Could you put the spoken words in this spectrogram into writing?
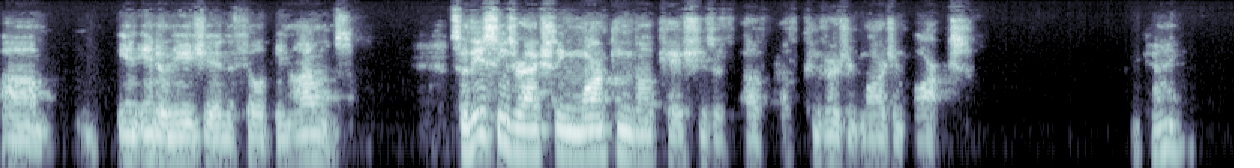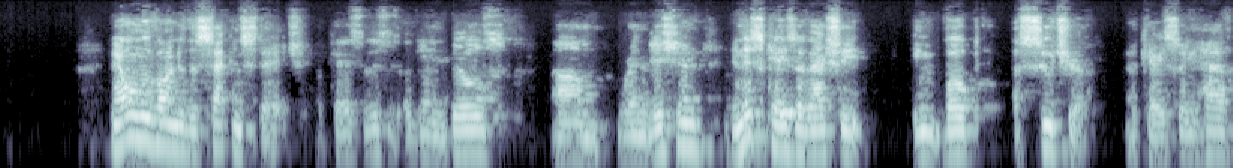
um, in Indonesia and the Philippine Islands. So these things are actually marking locations of, of, of convergent margin arcs. Okay. Now we'll move on to the second stage. Okay, so this is again Bill's um, rendition. In this case, I've actually invoked a suture. Okay, so you have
